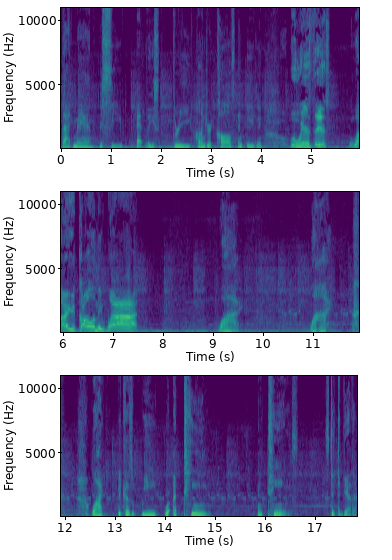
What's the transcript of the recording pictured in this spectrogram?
that man received at least 300 calls an evening. Who is this? Why are you calling me? Why? Why? Why? Why? Because we were a team, and teams stick together.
